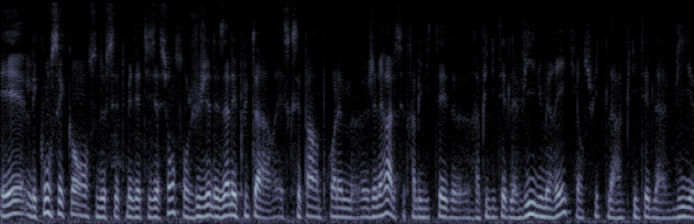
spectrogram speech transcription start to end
Et les conséquences de cette médiatisation sont jugées des années plus tard. Est-ce que ce n'est pas un problème euh, général, cette rapidité de, la vie numérique et ensuite la rapidité de la vie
